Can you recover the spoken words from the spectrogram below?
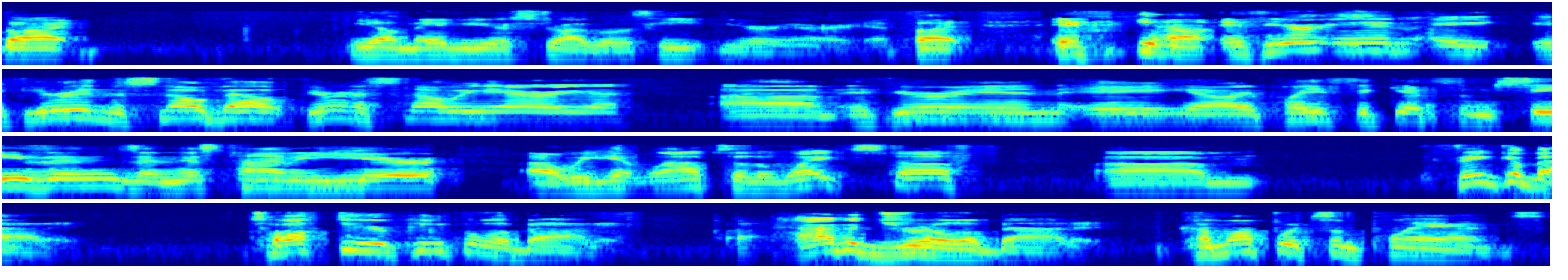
But you know maybe your struggle is heat in your area. But if you know if you're in a if you're in the snow belt, if you're in a snowy area, um, if you're in a you know a place that gets some seasons and this time of year uh, we get lots of the white stuff. Um, Think about it. Talk to your people about it. Uh, have a drill about it. Come up with some plans.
